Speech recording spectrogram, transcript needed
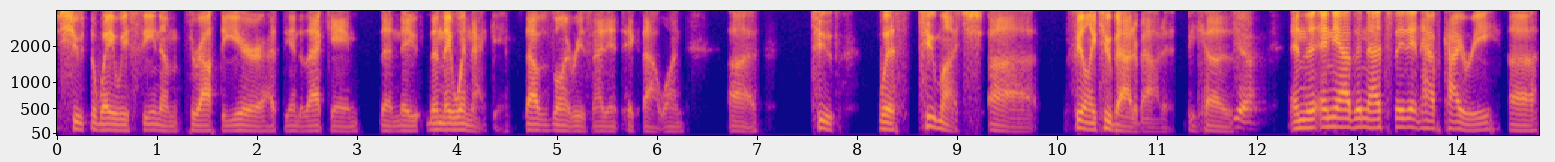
shoot the way we've seen them throughout the year at the end of that game, then they then they win that game. That was the only reason I didn't take that one. Uh, too with too much uh, feeling too bad about it because yeah. and the, and yeah the Nets they didn't have Kyrie. Uh,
